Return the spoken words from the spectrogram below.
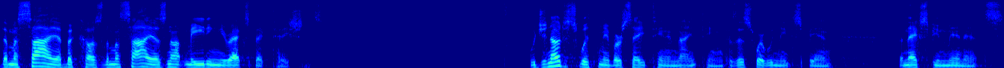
the Messiah because the Messiah is not meeting your expectations. Would you notice with me verse 18 and 19? Because this is where we need to spend the next few minutes.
